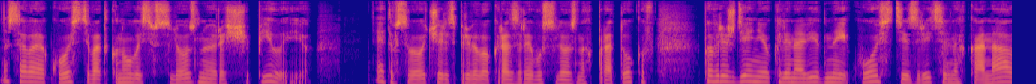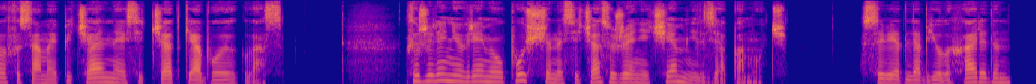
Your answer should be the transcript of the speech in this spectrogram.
Носовая кость воткнулась в слезную и расщепила ее — это, в свою очередь, привело к разрыву слезных протоков, повреждению клиновидной кости, зрительных каналов и, самое печальное, сетчатки обоих глаз. К сожалению, время упущено, сейчас уже ничем нельзя помочь. Свет для Бьюлы Харридан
